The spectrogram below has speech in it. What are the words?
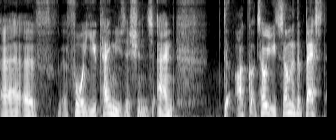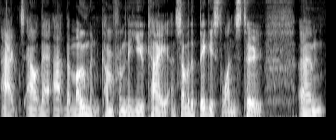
uh, of for UK musicians, and I've got to tell you, some of the best acts out there at the moment come from the UK, and some of the biggest ones too. Um,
